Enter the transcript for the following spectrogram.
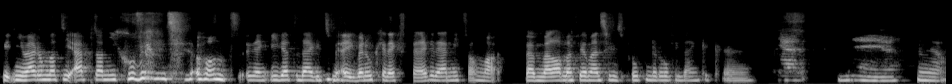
Ik weet niet waarom dat die app dat niet goed vindt. Want ik denk niet dat er daar iets mee... Ik ben ook geen expert daar niet van, maar we hebben wel al met veel mensen gesproken erover, denk ik. Eh. Ja, Nee, ja.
